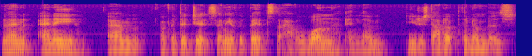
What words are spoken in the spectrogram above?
then any um, of the digits, any of the bits that have a 1 in them, you just add up the numbers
